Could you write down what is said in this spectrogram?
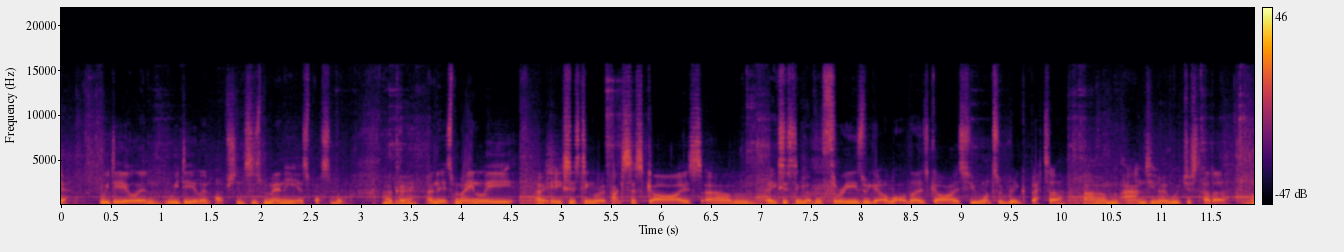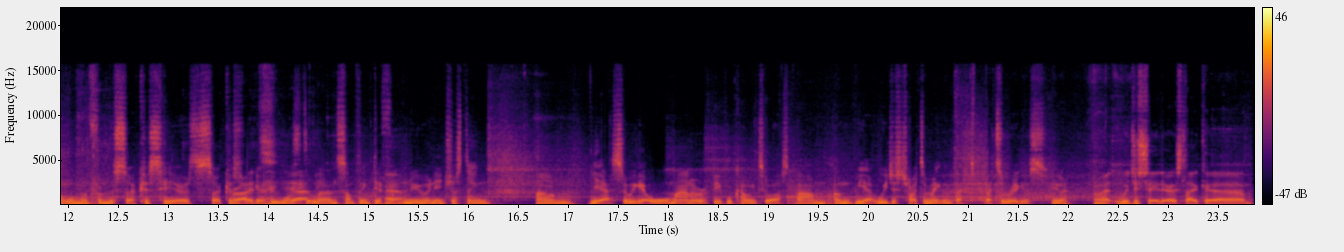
yeah we deal in we deal in options as many as possible. Okay. and it's mainly uh, existing rope access guys, um, existing level threes. We get a lot of those guys who want to rig better. Um, and you know, we've just had a, a, woman from the circus here as a circus right. rigger who wants yeah. to learn something different, yeah. new, and interesting. Um, yeah, so we get all manner of people coming to us, um, and yeah, we just try to make them better, better riggers. You know. Right. Would you say there's like a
